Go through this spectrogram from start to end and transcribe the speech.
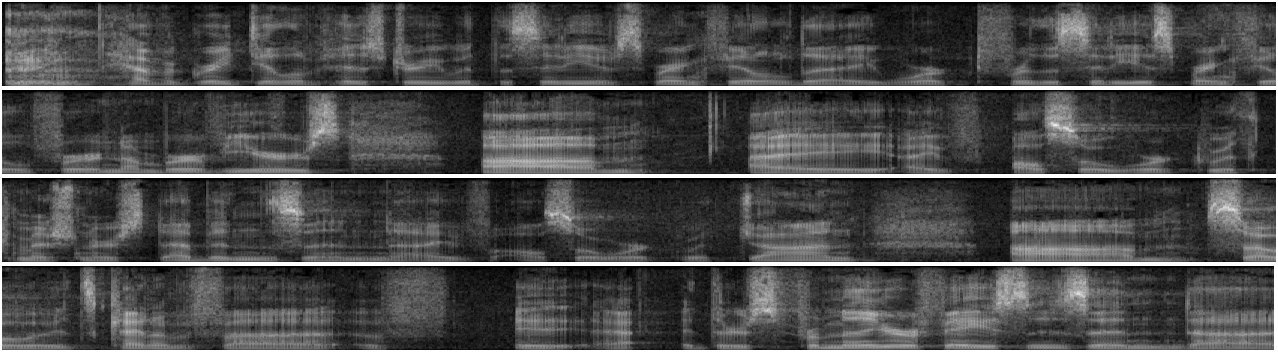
have a great deal of history with the city of Springfield. I worked for the city of Springfield for a number of years. Um, I, I've also worked with Commissioner Stebbins, and I've also worked with John. Um, So it's kind of, uh, it- uh, there's familiar faces, and uh,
